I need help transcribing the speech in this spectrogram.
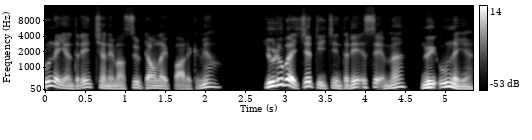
ဦးနေရန်တရင် channel မှာဆုတောင်းလိုက်ပါတယ်ခင်ဗျာလူထုဘက်ရက်တီချင်းတရင်အစ်စ်အမှန်ຫນွေဦးနေရန်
